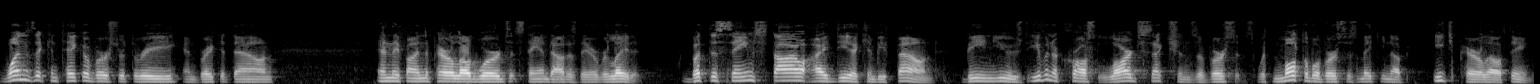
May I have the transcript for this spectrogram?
Ones that can take a verse or three and break it down, and they find the paralleled words that stand out as they are related. But the same style idea can be found being used even across large sections of verses, with multiple verses making up each parallel theme.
